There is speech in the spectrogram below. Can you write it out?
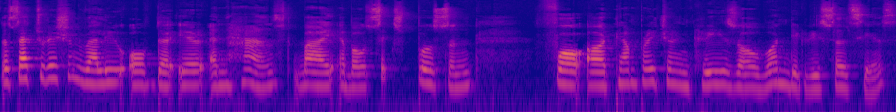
The saturation value of the air enhanced by about 6% for a temperature increase of 1 degree Celsius,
